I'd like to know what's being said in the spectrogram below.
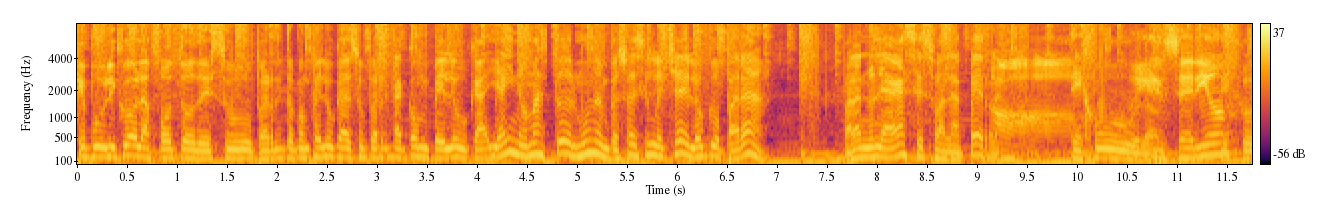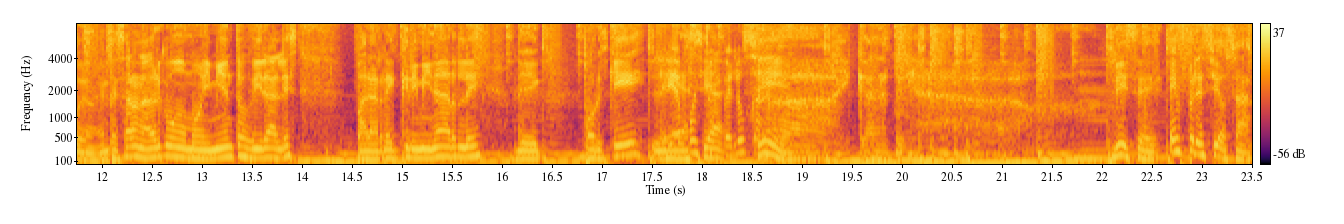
que publicó la foto de su perrito con peluca, de su perrita con peluca, y ahí nomás todo el mundo empezó a decirle, che, loco, pará, pará, no le hagas eso a la perra. Oh. Te juro. ¿En serio? Te juro. Empezaron a ver como movimientos virales para recriminarle de por qué Le le, había puesto hacía... peluca. Sí. Ay, cada Dice, es preciosa.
